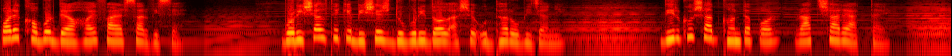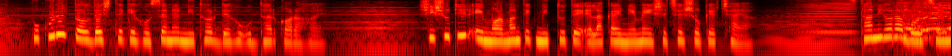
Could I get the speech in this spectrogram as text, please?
পরে খবর দেওয়া হয় ফায়ার সার্ভিসে। বরিশাল থেকে বিশেষ ডুবুরি দল আসে উদ্ধার অভিযানে। দীর্ঘ সাত ঘণ্টা পর রাত সাড়ে আটটায়। পুকুরের তলদেশ থেকে হোসেনের নিথর দেহ উদ্ধার করা হয়। শিশুটির এই মর্মান্তিক মৃত্যুতে এলাকায় নেমে এসেছে শোকের ছায়া। স্থানীয়রা বলছেন,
